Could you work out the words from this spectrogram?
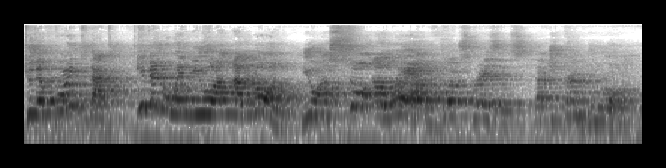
To the point that even when you are alone, you are so aware of God's presence that you can't do wrong.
